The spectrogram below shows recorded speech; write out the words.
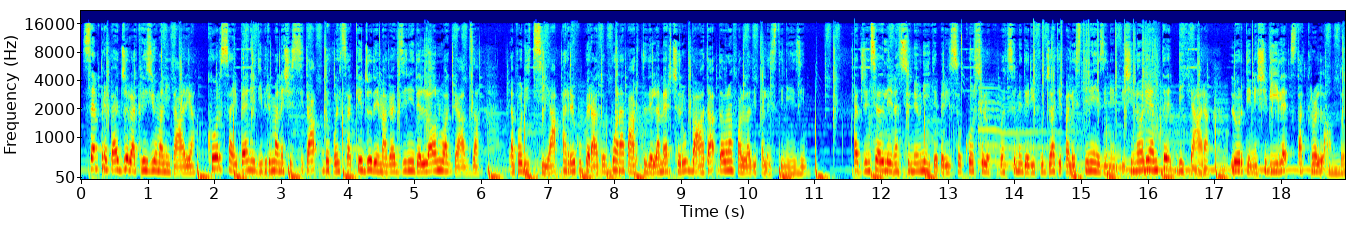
Sempre peggio la crisi umanitaria, corsa ai beni di prima necessità dopo il saccheggio dei magazzini dell'ONU a Gaza, la polizia ha recuperato buona parte della merce rubata da una folla di palestinesi. L'Agenzia delle Nazioni Unite per il soccorso e l'occupazione dei rifugiati palestinesi nel vicino Oriente dichiara l'ordine civile sta crollando.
